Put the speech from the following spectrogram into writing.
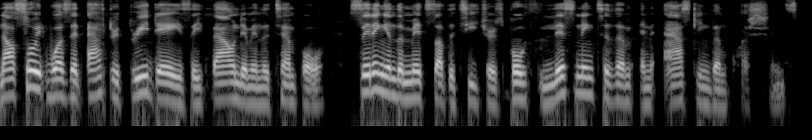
Now so it was that after three days they found him in the temple, sitting in the midst of the teachers, both listening to them and asking them questions.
